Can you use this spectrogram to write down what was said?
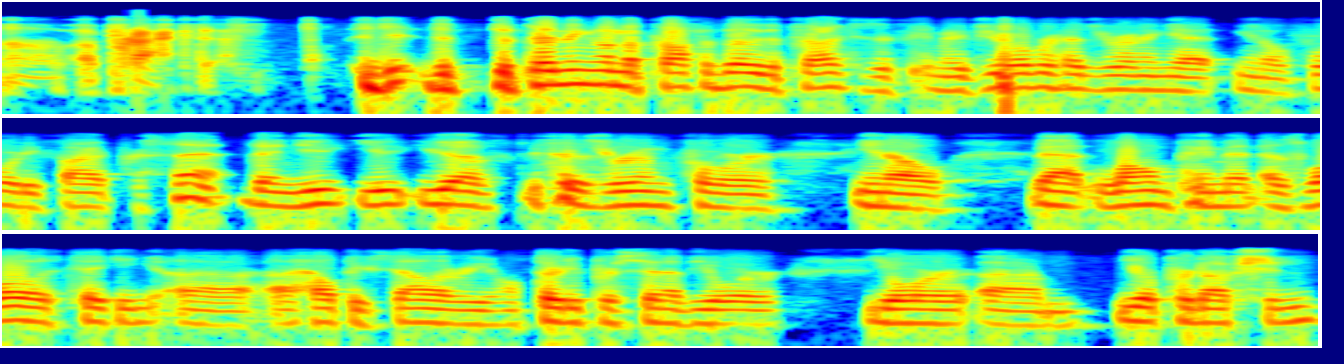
uh, a practice? Depending on the profitability of the practice, if, I mean, if your overhead's running at you know 45%, then you, you, you have there's room for you know that loan payment as well as taking a, a healthy salary, you know 30% of your your um, your production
